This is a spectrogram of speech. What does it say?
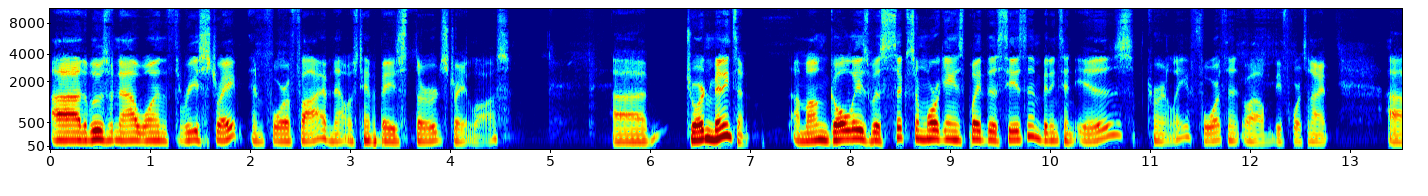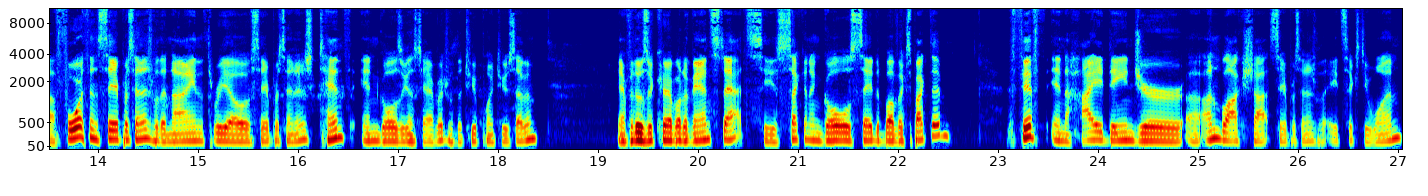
Uh, the Blues have now won three straight and four of five, and that was Tampa Bay's third straight loss. Uh, Jordan Binnington Among goalies with six or more games played this season, Binnington is currently fourth, in, well, before tonight, uh, fourth in save percentage with a 9.30 save percentage, 10th in goals against average with a 2.27. And for those who care about advanced stats, he's second in goals saved above expected, fifth in high danger uh, unblocked shot save percentage with 861,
